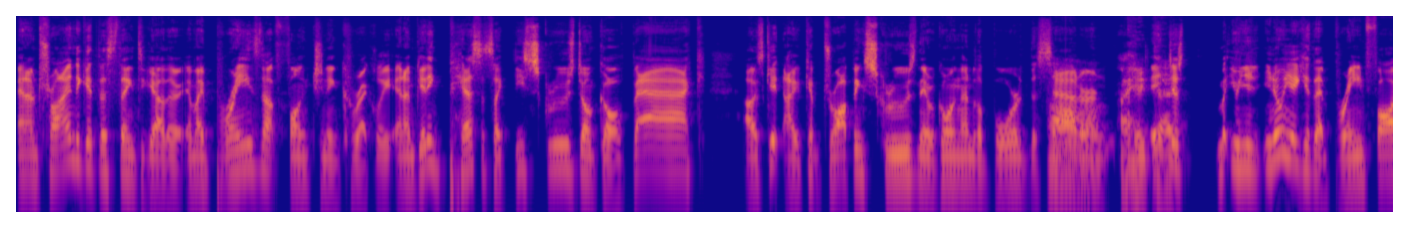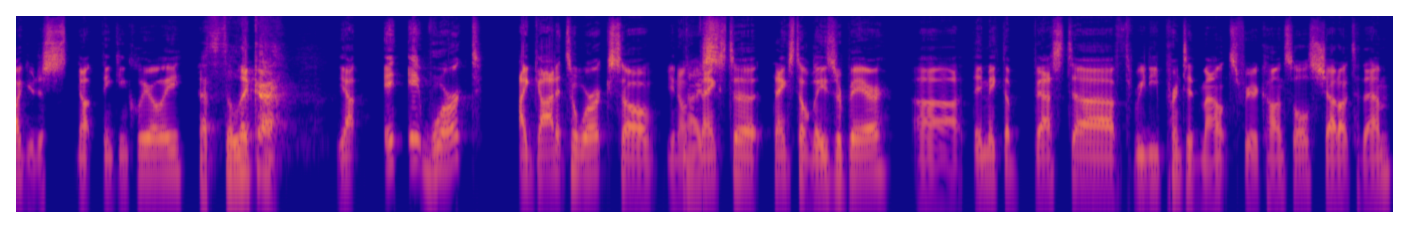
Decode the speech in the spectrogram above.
and I'm trying to get this thing together, and my brain's not functioning correctly, and I'm getting pissed. It's like these screws don't go back. I was getting, I kept dropping screws, and they were going under the board, the Saturn. Oh, I hate it that. just you, you know when you get that brain fog, you're just not thinking clearly. that's the liquor. Yeah, it it worked. I got it to work. So you know, Nice. thanks to thanks to Laser Bear, uh, they make the best uh, 3D printed mounts for your consoles. Shout out to them.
